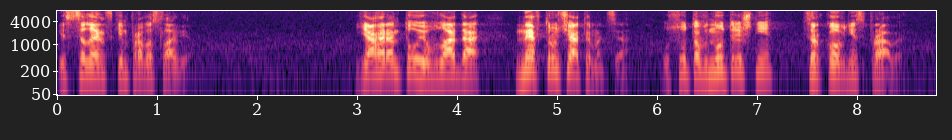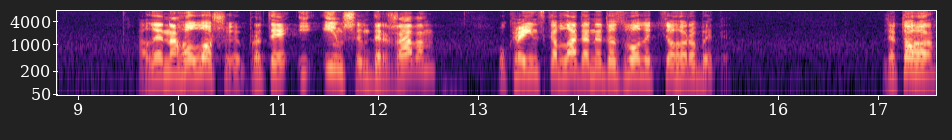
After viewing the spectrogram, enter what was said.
із вселенським православ'ям. Я гарантую, влада не втручатиметься у суто внутрішні церковні справи. Але наголошую про те, і іншим державам українська влада не дозволить цього робити. Для того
